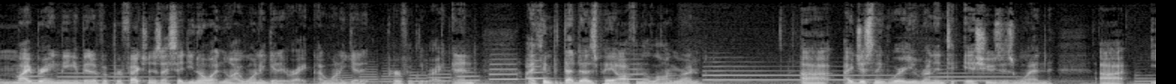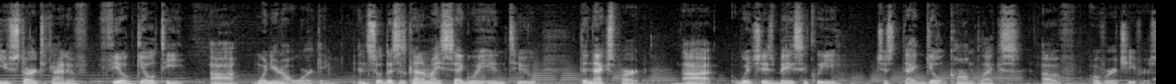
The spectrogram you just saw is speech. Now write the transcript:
my brain being a bit of a perfectionist, I said, you know what? No, I want to get it right. I want to get it perfectly right. And I think that that does pay off in the long run. Uh, I just think where you run into issues is when uh, you start to kind of feel guilty uh, when you're not working. And so this is kind of my segue into the next part, uh, which is basically just that guilt complex of overachievers.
